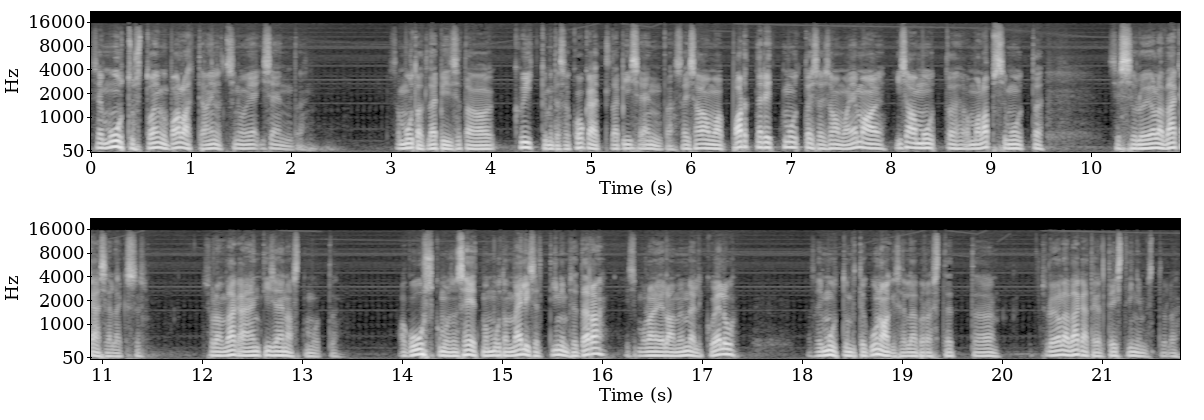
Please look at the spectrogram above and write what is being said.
see muutus toimub alati ainult sinu iseenda sa muudad läbi seda kõike, mida sa koged läbi iseenda, sa ei saa oma partnerit muuta, sa ei saa oma ema, isa muuta, oma lapsi muuta, sest sul ei ole väge selleks. sul on väge ainult iseennast muuta. aga uskumus on see, et ma muudan väliselt inimesed ära ja siis mul on, elame õnnelikku elu, sa ei muutu mitte kunagi, sellepärast et äh, sul ei ole väge tegelikult teiste inimeste üle.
